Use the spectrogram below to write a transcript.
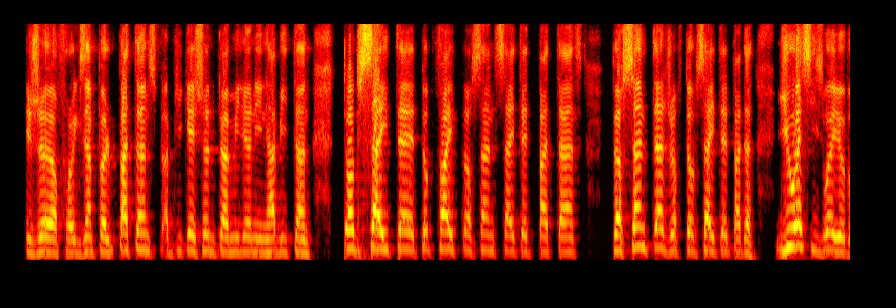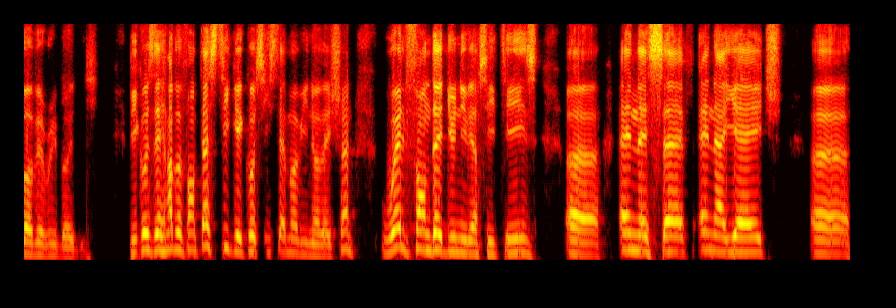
measure, for example, patents application per million inhabitants, top cited, top 5% cited patents, percentage of top cited patents. US is way above everybody because they have a fantastic ecosystem of innovation, well-funded universities, uh, NSF, NIH, uh,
